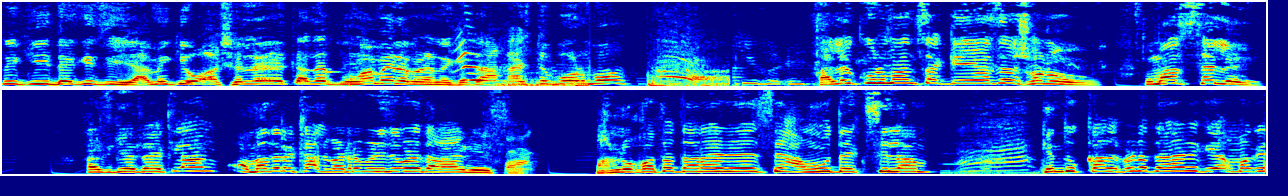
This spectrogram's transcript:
তুই কি দেখেছিস? আমি কি আসলে কাদের পুঙা মেরে বেড়ে নাকি? আকাশটা পড়ব খালি কুরমানসা কে আছে শোনো তোমার ছেলে। আজকে দেখলাম আমাদের কালভাটের ব্রিজে পরে দাঁড়ায় রয়েছে। ভালো কথা দাঁড়ায় রয়েছে আমিও দেখছিলাম। কিন্তু কালভাটে দাঁড়ায় রেখে আমাকে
